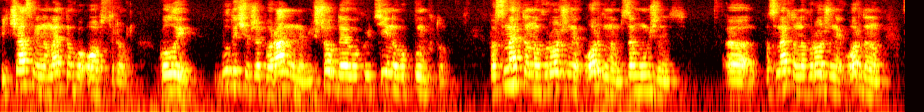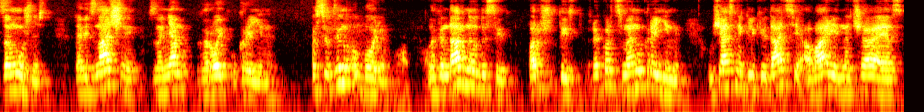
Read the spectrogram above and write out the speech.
під час мінометного обстрілу, коли, будучи вже пораненим, йшов до евакуаційного пункту. Посмертно нагороджений орденом за мужність, е, посмертно нагороджений орденом за мужність та відзначений званням Герой України. Костянтин Оборін, легендарний одесит, парашутист, рекордсмен України, учасник ліквідації аварії на ЧАЕС,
